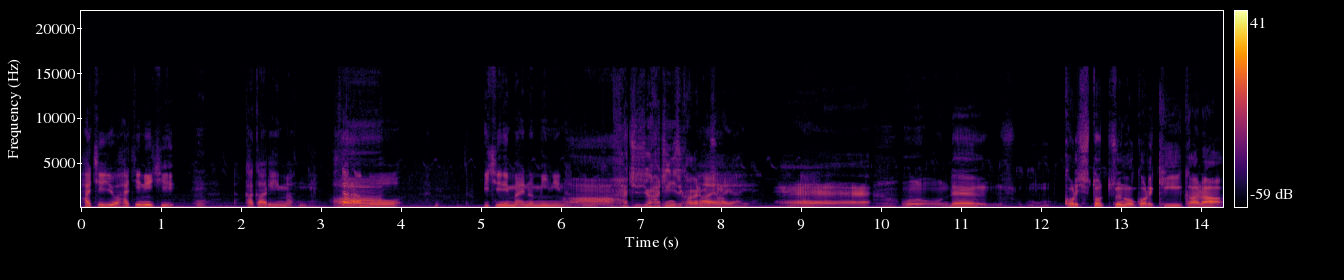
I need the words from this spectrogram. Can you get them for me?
はい、88日かかりますね。したらもう一人前の実になってああ88日かかりますよ。はいはいはい、へえ。でこれ一つのこれ木から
